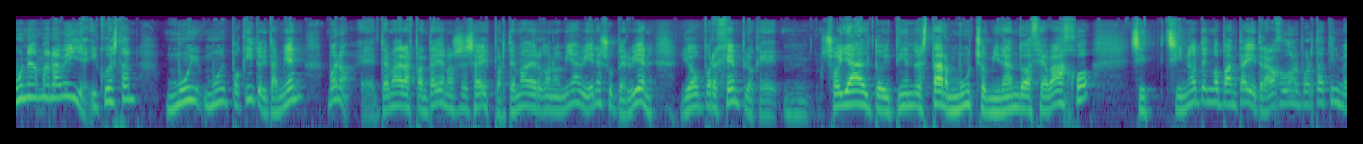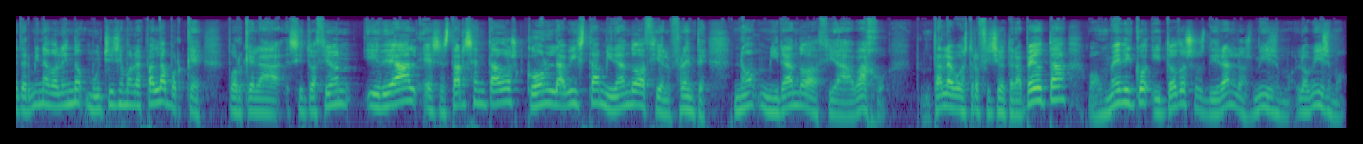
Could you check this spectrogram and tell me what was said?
una maravilla y cuestan muy, muy poquito. Y también, bueno, el tema de las pantallas, no sé si sabéis, por tema de ergonomía viene súper bien. Yo, por ejemplo, que mm, soy alto y tiendo a estar mucho mirando hacia abajo, si, si, no tengo pantalla y trabajo con el portátil, me termina doliendo muchísimo la espalda. ¿Por qué? Porque la situación ideal es estar sentados con la vista mirando hacia el frente, no mirando hacia abajo. Preguntarle a vuestro fisioterapeuta o a un médico y todos os dirán los mismo, lo mismo.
